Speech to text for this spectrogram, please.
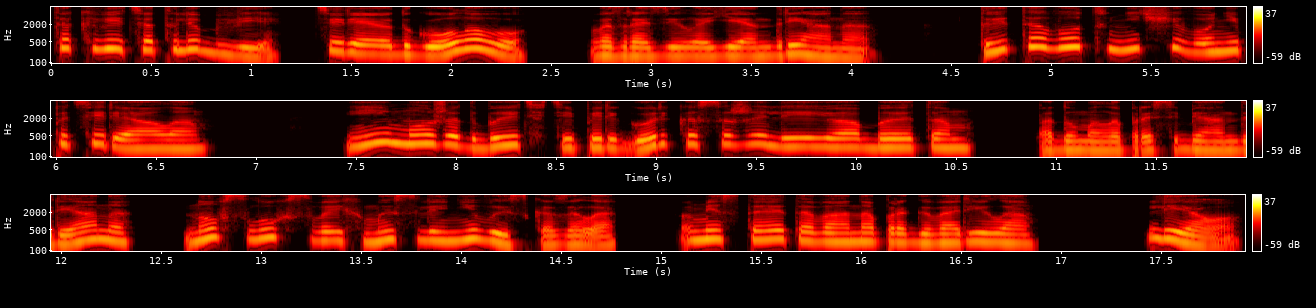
«Так ведь от любви теряют голову», — возразила ей Андриана. «Ты-то вот ничего не потеряла». «И, может быть, теперь горько сожалею об этом», — подумала про себя Андриана, но вслух своих мыслей не высказала. Вместо этого она проговорила «Лео,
